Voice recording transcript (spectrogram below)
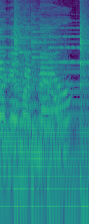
시간에 만나요.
